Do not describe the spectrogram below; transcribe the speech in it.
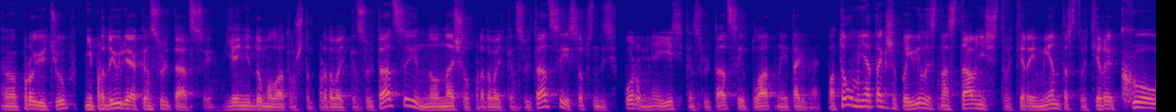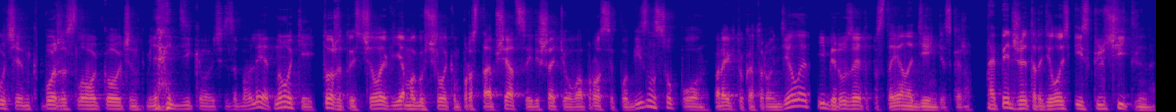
э, про YouTube, не продаю ли я консультации. Я не думал о том, чтобы продавать консультации, но начал продавать консультации, и, собственно, до сих пор у меня есть консультации платные и так далее. Потом у меня также появилось наставничество-менторство-коучинг. Боже, слово коучинг меня дико очень забавляет. Ну окей, тоже, то есть человек, я могу с человеком просто общаться и решать его вопросы по бизнесу, по проекту, который он делает, и беру за это постоянно деньги, скажем. Опять же, это родилось исключительно,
